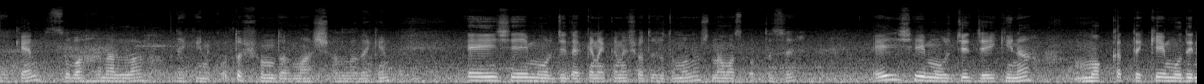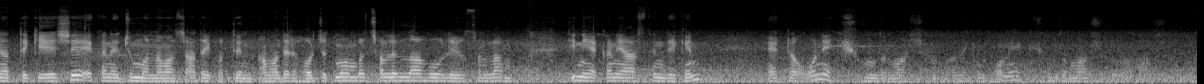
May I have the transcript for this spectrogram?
দেখেন সুবাহান আল্লাহ দেখেন কত সুন্দর মাশাল্লাহ দেখেন। এই সেই মসজিদ, দেখেন এখানে শত শত মানুষ নামাজ পড়তেছে। এই সেই মসজিদ যেই কিনা মক্কা থেকে মদিনার থেকে এসে এখানে জুম্মার নামাজ আদায় করতেন। আমাদের হজরত মোহাম্মদ সাল্লাহ সাল্লাম তিনি এখানে আসতেন দেখেন, এটা অনেক সুন্দর মাশাল্লাহ দেখেন, অনেক সুন্দর মাশাল্লাহ মাশাল্লাহ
